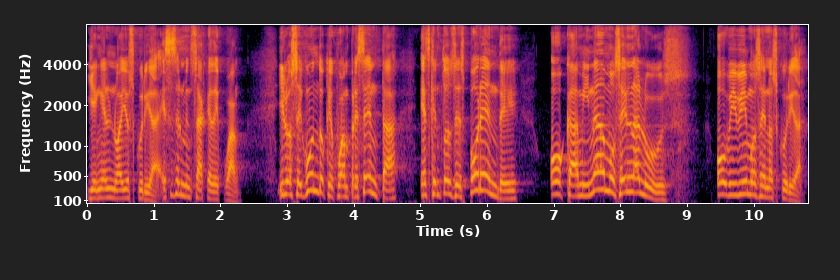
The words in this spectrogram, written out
y en Él no hay oscuridad. Ese es el mensaje de Juan. Y lo segundo que Juan presenta es que entonces, por ende, o caminamos en la luz o vivimos en la oscuridad.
